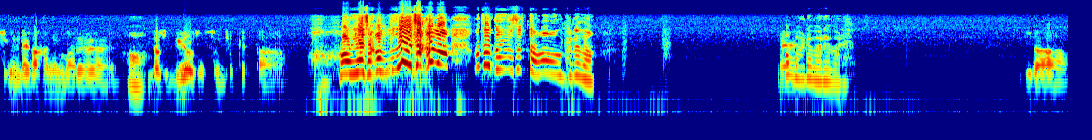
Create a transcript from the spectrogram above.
지금 내가 하는 말을 어. 네가 좀 믿어줬으면 좋겠다. 어, 어, 야, 잠깐, 무서워, 잠깐만! 아, 나 너무 무섭다. 어, 그래, 나. 네. 어, 말해, 말해, 말해. 네가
